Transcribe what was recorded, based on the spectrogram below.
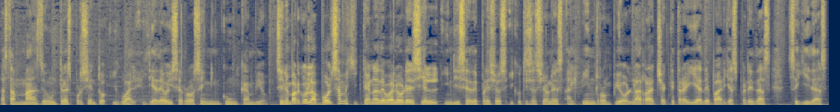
hasta más de un 3%, igual el día de hoy cerró sin ningún cambio. Sin embargo, la Bolsa Mexicana de Valores y el índice de precios y cotizaciones al fin rompió la racha que traía de varias pérdidas seguidas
